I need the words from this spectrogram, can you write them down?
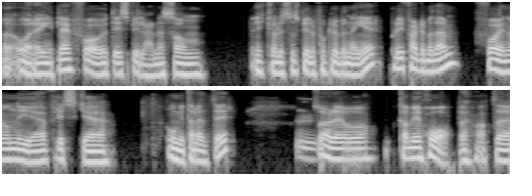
året, egentlig, få ut de spillerne som ikke har lyst til å spille for klubben lenger. Bli ferdig med dem. Få inn noen nye, friske unge talenter. Mm. Så er det jo, kan vi håpe at det,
